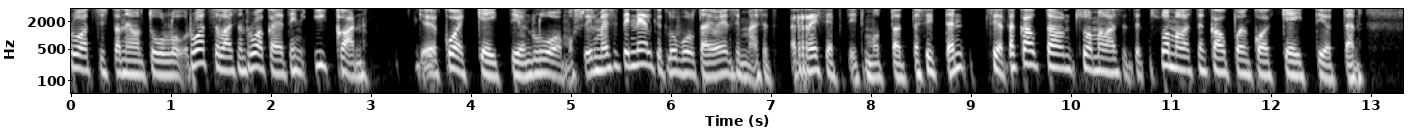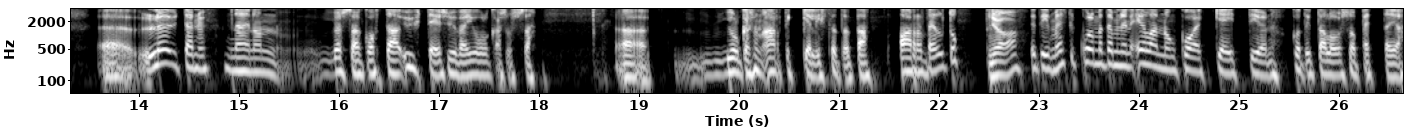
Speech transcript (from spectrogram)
Ruotsista ne on tullut. Ruotsalaisen ruokajätin Ikan koekeittiön luomus. Ilmeisesti 40-luvulta jo ensimmäiset reseptit, mutta että sitten sieltä kautta on suomalaisten, suomalaisten kauppojen koekeittiöt tämän ö, löytänyt. Näin on jossain kohtaa yhteishyvä julkaisussa, ö, julkaisun artikkelissa tota, arveltu. Joo. Et ilmeisesti kuulemma tämmöinen elannon koekeittiön kotitalousopettaja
